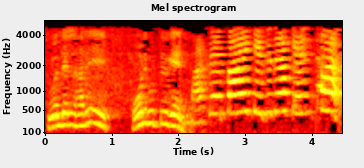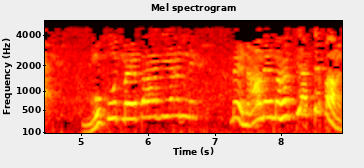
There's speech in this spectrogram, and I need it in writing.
සුවඳෙල් හරි කෝලි කුට්ටුයි ගේන්නේ. මට එපායි කිසි දෙයක් එන්න. මුකුත් මේ පා කියන්නේ. මේ නාමල් මහත්තයාත් එපාද?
